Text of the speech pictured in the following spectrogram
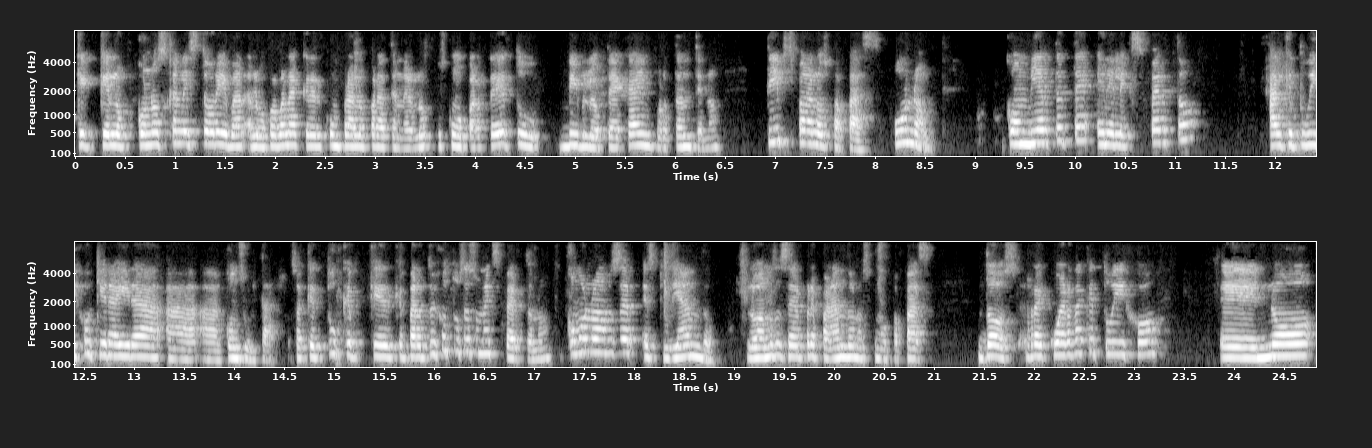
que, que, lo conozcan la historia y a lo mejor van a querer comprarlo para tenerlo pues como parte de tu biblioteca importante, ¿no? Tips para los papás. Uno, conviértete en el experto al que tu hijo quiera ir a, a, consultar. O sea, que tú, que, que, que, para tu hijo tú seas un experto, ¿no? ¿Cómo lo vamos a hacer? Estudiando. Lo vamos a hacer preparándonos como papás. Dos, recuerda que tu hijo eh, no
